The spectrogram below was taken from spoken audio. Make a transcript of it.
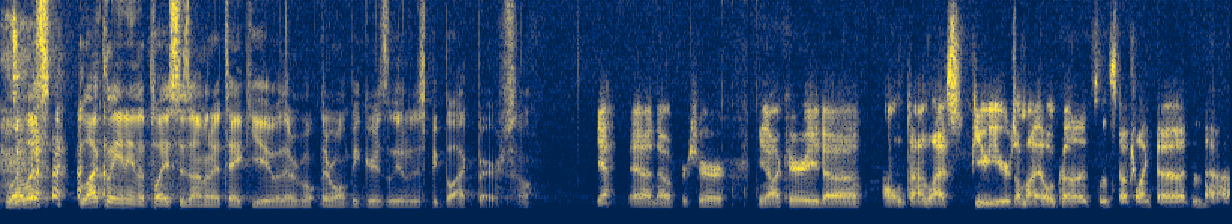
well, let's, luckily, any of the places I'm going to take you, there won't, there won't be grizzly. It'll just be black bear. So, yeah, yeah, no, for sure. You know, I carried uh, all the time last few years on my elk hunts and stuff like that, and uh,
